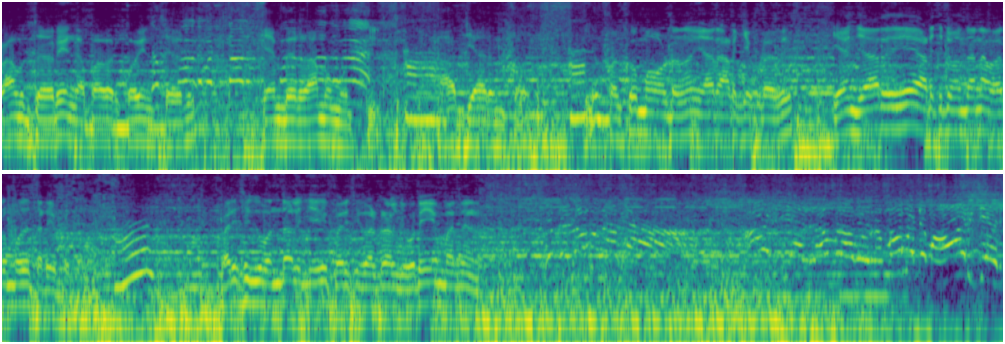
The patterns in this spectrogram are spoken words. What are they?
ராமத்தேவர் எங்கள் அப்பா பேர் கோவிந்த் தேவர் என் பேர் ராமமூர்த்தி. ஆத்தியாரன் கோவில். பக்குவ மாவட்டம் யாரும் அடைக்கக்கூடாது. என் ஜாரையே அடைச்சிட்டு வந்தானே வரும்போது தடையப்பட்டணும் பரிசுக்கு வந்தாலும் சரி பரிசு கட்டுறாலும் ஒரே மாதிரி தான் மாவட்டம் ஆர்ஜிஆர்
